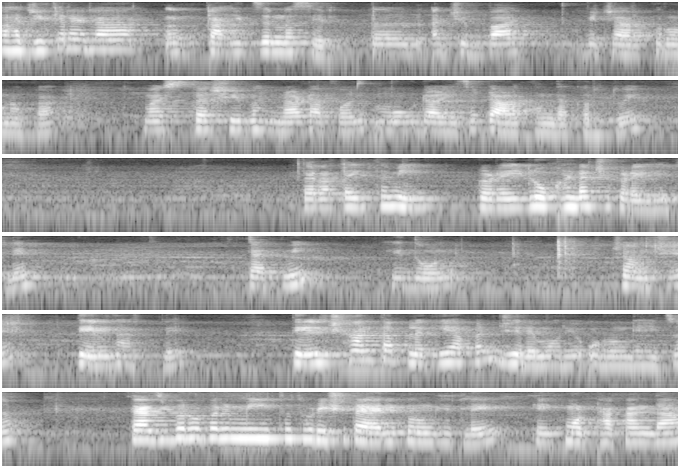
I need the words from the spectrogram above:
भाजी करायला काहीच जर नसेल तर अजिबात विचार करू नका. मस्त अशी भन्नाट आपण मूग डाळीचा डाळ कांदा करतोय. तर आता इथं मी कढई लोखंडाची कढई घेतली. त्यात मी हे दोन चमचे तेल घातले. तेल छान तापलं की आपण जिरे मोहरी उडून घ्यायचं. त्याचबरोबर मी इथं थोडीशी तयारी करून घेतली. एक मोठा कांदा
